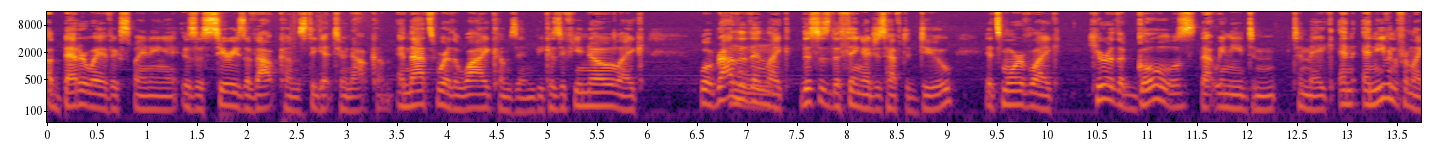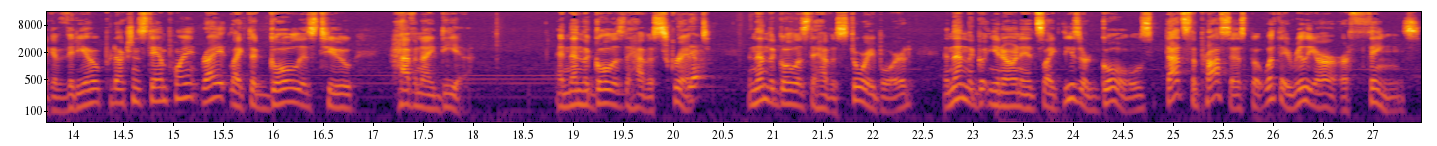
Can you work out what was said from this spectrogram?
a better way of explaining it is a series of outcomes to get to an outcome. And that's where the why comes in because if you know like well rather than like this is the thing i just have to do it's more of like here are the goals that we need to to make. And and even from like a video production standpoint right? Like the goal is to have an idea and then the goal is to have a script. Yep. and then the goal is to have a storyboard. And then the you know and it's like these are goals. That's the process but what they really are are things.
